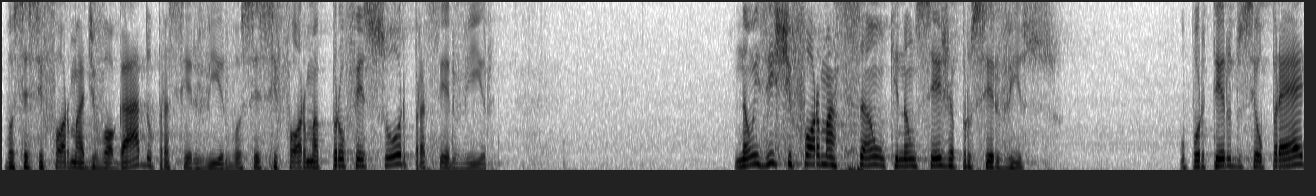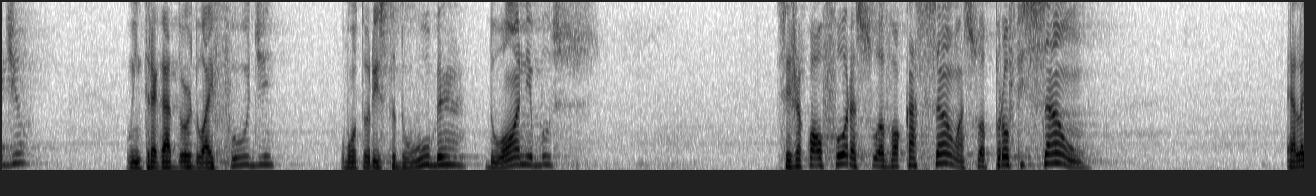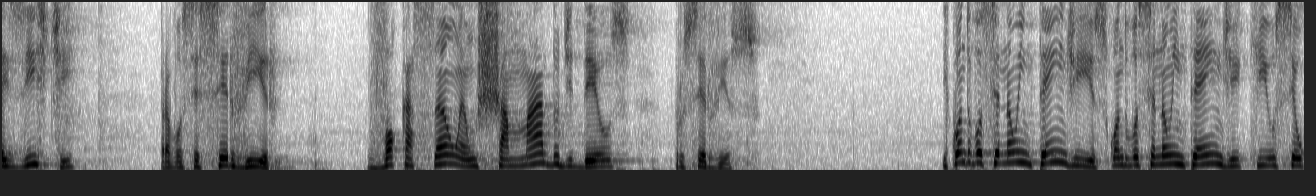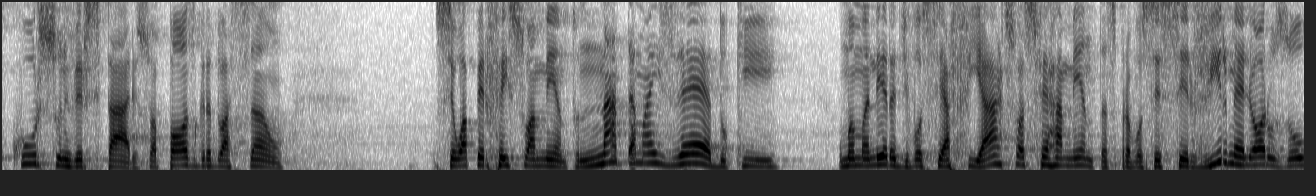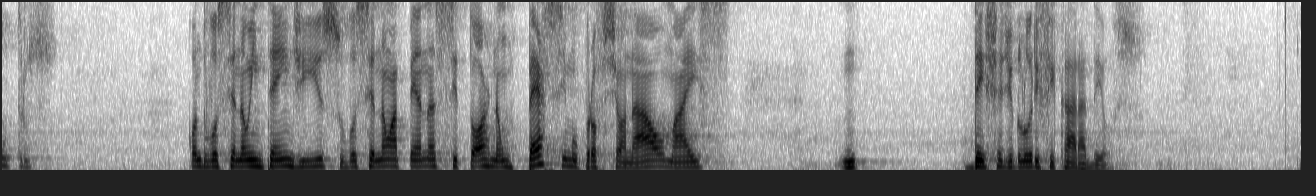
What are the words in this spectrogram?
Você se forma advogado para servir. Você se forma professor para servir. Não existe formação que não seja para o serviço. O porteiro do seu prédio, o entregador do iFood, o motorista do Uber, do ônibus, seja qual for a sua vocação, a sua profissão, ela existe para você servir. Vocação é um chamado de Deus para o serviço. E quando você não entende isso, quando você não entende que o seu curso universitário, sua pós-graduação, seu aperfeiçoamento nada mais é do que uma maneira de você afiar suas ferramentas para você servir melhor os outros. Quando você não entende isso, você não apenas se torna um péssimo profissional, mas deixa de glorificar a Deus.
